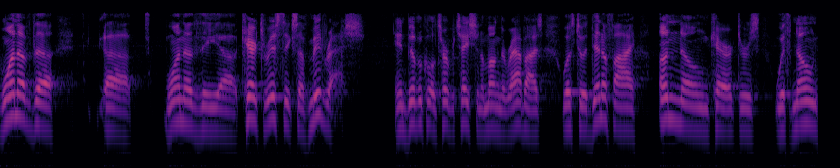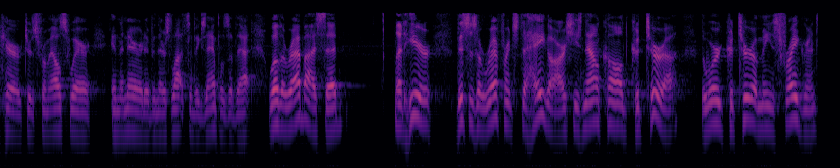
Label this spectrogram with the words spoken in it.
One of the uh, one of the uh, characteristics of midrash in biblical interpretation among the rabbis was to identify unknown characters with known characters from elsewhere in the narrative, and there's lots of examples of that. Well, the rabbis said that here this is a reference to Hagar. She's now called Keturah. The word Keturah means fragrance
